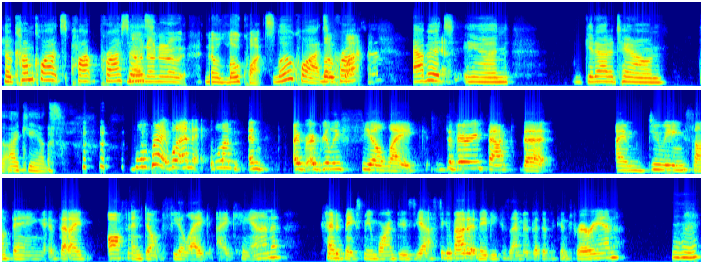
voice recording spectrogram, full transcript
so kumquats po- process, No, no, no, no, no. Loquats. loquats, Low pro- class. habit, and get out of town. The I can'ts. Well, right. Well, and one, and I, I really feel like the very fact that I'm doing something that I often don't feel like I can kind of makes me more enthusiastic about it. Maybe because I'm a bit of a contrarian. Mm-hmm.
